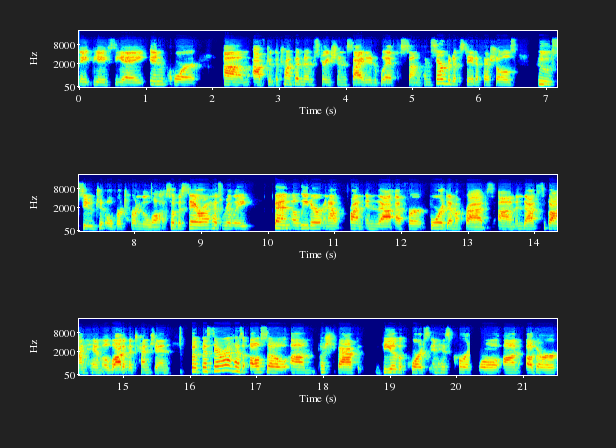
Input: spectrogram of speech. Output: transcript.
the ACA, in court um, after the Trump administration sided with some conservative state officials who sued to overturn the law. So Becerra has really been a leader and out front in that effort for Democrats, um, and that's gotten him a lot of attention. But Becerra has also um, pushed back via the courts in his current role on other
